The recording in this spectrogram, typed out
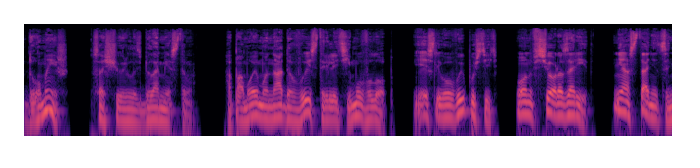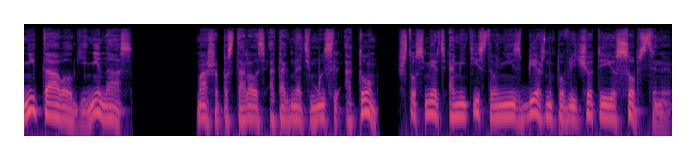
«Думаешь?» — сощурилась Беломестова. «А, по-моему, надо выстрелить ему в лоб. Если его выпустить, он все разорит. Не останется ни Таволги, ни нас. Маша постаралась отогнать мысль о том, что смерть Аметистова неизбежно повлечет ее собственную.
